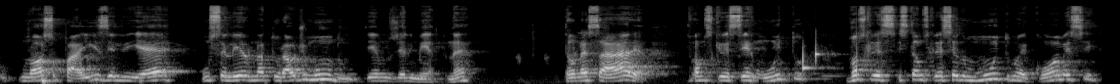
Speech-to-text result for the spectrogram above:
O nosso país ele é um celeiro natural de mundo em termos de alimento, né? Então, nessa área, vamos crescer muito, vamos estamos crescendo muito no e-commerce,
